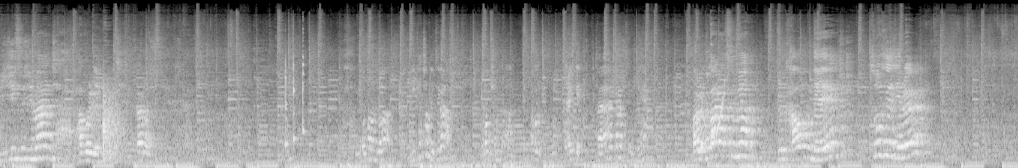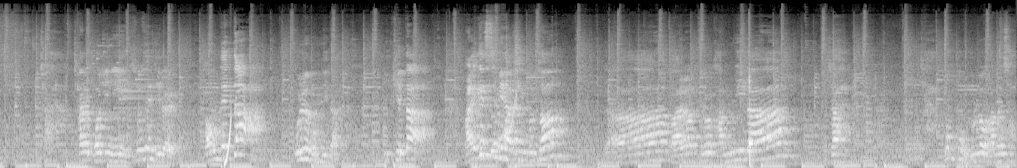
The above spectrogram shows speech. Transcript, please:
미지수지만 자 밥을 예쁘게 잘 깔아주세요. 못하는 거야? 이 케첩 냄새가 좋다. 밥을 잘게 잘 깔았으니까 밥을 깔았으면 그 가운데 소세지를 자, 잘 버진이 소세지를 가운데 딱 올려놓습니다. 이렇게 딱 알겠습니다 지금부터 자 말아 들어갑니다. 자, 자 꾹꾹 눌러가면서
